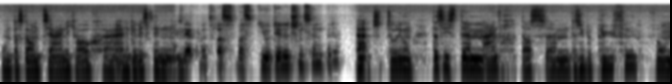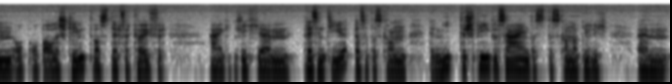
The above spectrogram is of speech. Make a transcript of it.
und das Ganze eigentlich auch äh, eine gewisse... Erklär kurz, was, was Due Diligence sind, bitte. Ja, Entschuldigung, das ist ähm, einfach das, ähm, das Überprüfen von, ob, ob alles stimmt, was der Verkäufer eigentlich ähm, präsentiert. Also das kann der Mieterspiegel sein, das, das kann natürlich, ähm,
